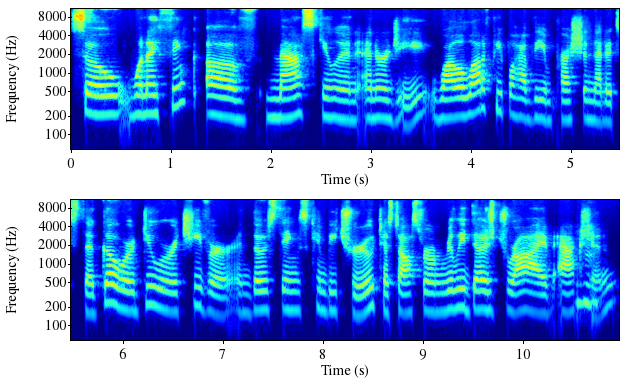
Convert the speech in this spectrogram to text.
So, when I think of masculine energy, while a lot of people have the impression that it's the goer, doer, achiever, and those things can be true, testosterone really does drive mm-hmm. action.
